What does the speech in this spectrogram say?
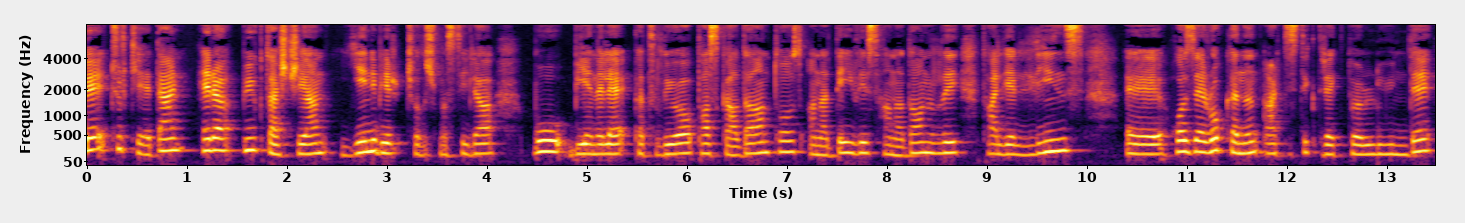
ve Türkiye'den Hera Büyüktaşçıyan yeni bir çalışmasıyla bu Biennale katılıyor. Pascal Dantos, Anna Davis, Hannah Donnelly, Talia Lins, e, Jose Roca'nın artistik direktörlüğünde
